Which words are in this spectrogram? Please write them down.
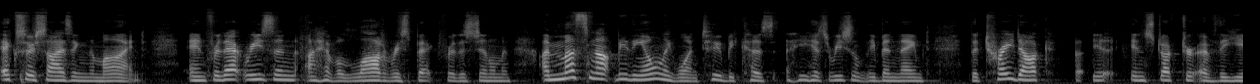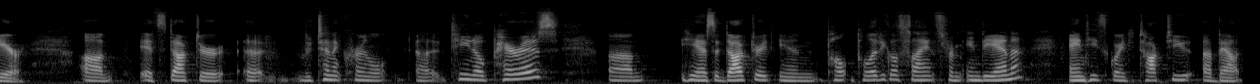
exercising the mind. And for that reason, I have a lot of respect for this gentleman. I must not be the only one, too, because he has recently been named the TRADOC uh, Instructor of the Year. Um, it's Dr. Uh, Lieutenant Colonel uh, Tino Perez. Um, he has a doctorate in pol- political science from Indiana, and he's going to talk to you about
